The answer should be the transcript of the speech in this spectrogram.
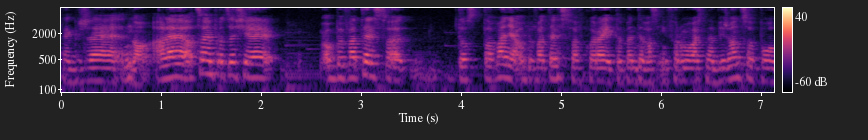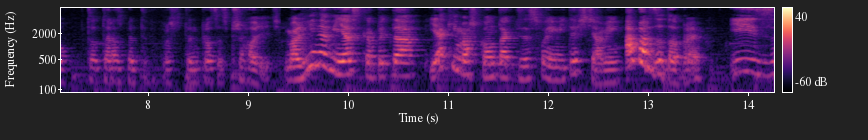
Także no, ale o całym procesie obywatelstwa, dostawania obywatelstwa w Korei, to będę Was informować na bieżąco, bo to teraz będę po prostu ten proces przechodzić. Malwina Winiarska pyta, jaki masz kontakt ze swoimi teściami? A bardzo dobry. I z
